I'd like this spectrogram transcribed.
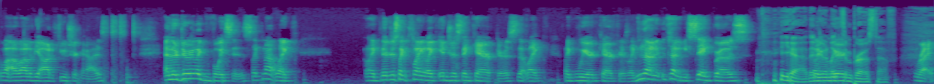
lot of the Odd Future guys, and they're doing like voices, like not like like they're just like playing like interesting characters that like like weird characters. Like no, it's not gonna be Snake Bros, yeah. They're like doing like weird- some bro stuff. right?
